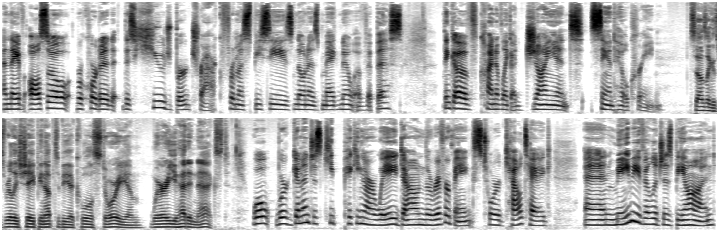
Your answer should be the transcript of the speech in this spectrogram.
And they've also recorded this huge bird track from a species known as Magnoavipes. Think of kind of like a giant sandhill crane. Sounds like it's really shaping up to be a cool story. Um, where are you headed next? Well, we're gonna just keep picking our way down the riverbanks toward Kaltag and maybe villages beyond.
